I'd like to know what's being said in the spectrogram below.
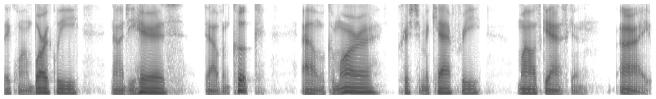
Saquon Barkley, Najee Harris, Dalvin Cook, Alvin Kamara, Christian McCaffrey, Myles Gaskin. All right.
